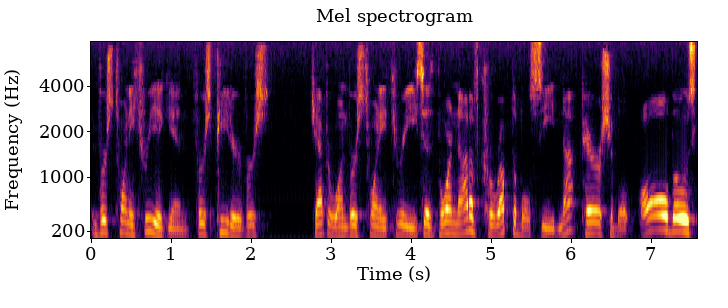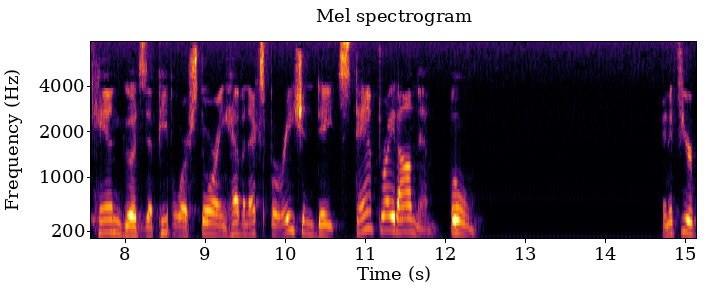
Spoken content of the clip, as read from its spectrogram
In verse 23 again, 1 Peter, verse chapter 1 verse 23 he says born not of corruptible seed not perishable all those canned goods that people are storing have an expiration date stamped right on them boom and if you're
